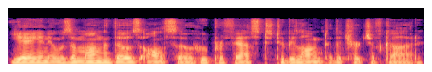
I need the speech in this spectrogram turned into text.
yea, and it was among those also who professed to belong to the church of God.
